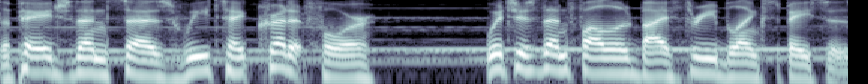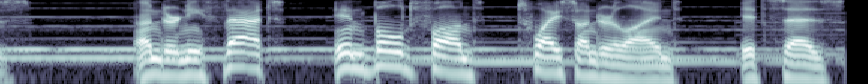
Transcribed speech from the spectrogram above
The page then says, We take credit for, which is then followed by three blank spaces. Underneath that, in bold font, twice underlined, it says,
